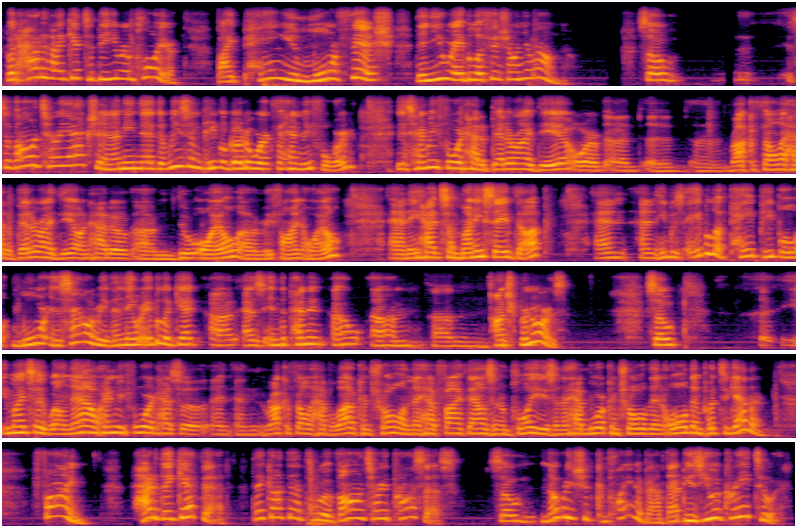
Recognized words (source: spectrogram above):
But how did I get to be your employer? By paying you more fish than you were able to fish on your own. So it's a voluntary action. I mean, the, the, reason people go to work for Henry Ford is Henry Ford had a better idea, or uh, uh, uh, Rockefeller had a better idea on how to um, do oil, uh, refine oil, and he had some money saved up, and and he was able to pay people more in salary than they were able to get uh, as independent uh, um, um, entrepreneurs. So you might say, well, now Henry Ford has a and, and Rockefeller have a lot of control, and they have five thousand employees, and they have more control than all of them put together. Fine. How did they get that? They got that through a voluntary process. So nobody should complain about that because you agreed to it.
